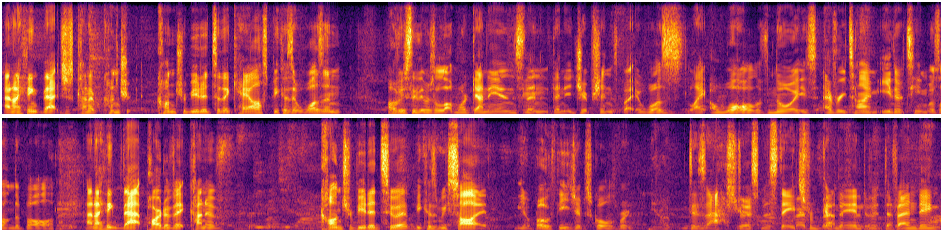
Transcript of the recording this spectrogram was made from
and I think that just kind of contri- contributed to the chaos because it wasn't. Obviously, there was a lot more Ghanaians than, than Egyptians, but it was like a wall of noise every time either team was on the ball, Mm. and I think that part of it kind of contributed to it because we saw it. You know, both Egypt's goals were you know disastrous Yeah, mistakes bad- from bad Ghana defending. defending.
